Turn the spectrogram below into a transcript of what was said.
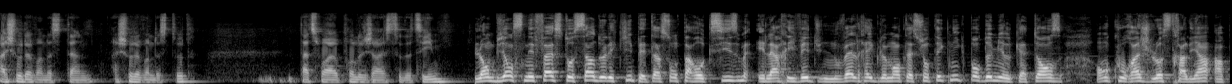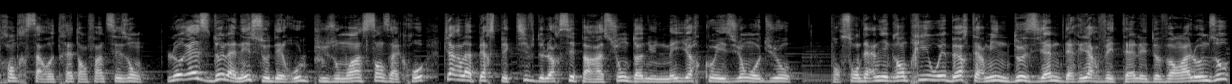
I should have understand. I should have understood. That's why I apologize to the team. L'ambiance néfaste au sein de l'équipe est à son paroxysme et l'arrivée d'une nouvelle réglementation technique pour 2014 encourage l'Australien à prendre sa retraite en fin de saison. Le reste de l'année se déroule plus ou moins sans accroc car la perspective de leur séparation donne une meilleure cohésion au duo. Pour son dernier Grand Prix, Weber termine deuxième derrière Vettel et devant Alonso,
